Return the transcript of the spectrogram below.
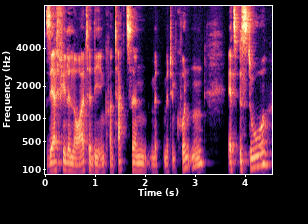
sehr viele Leute, die in Kontakt sind mit, mit dem Kunden. Jetzt bist du,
